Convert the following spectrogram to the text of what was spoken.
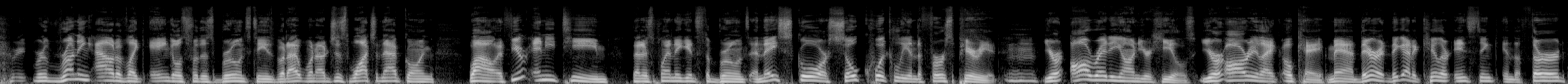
we're running out of like angles for this Bruins teams. But I when I was just watching that, going, wow, if you're any team that is playing against the Bruins and they score so quickly in the first period, Mm-hmm. you're already on your heels. You're already like, okay, man, they're they got a killer instinct in the third.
